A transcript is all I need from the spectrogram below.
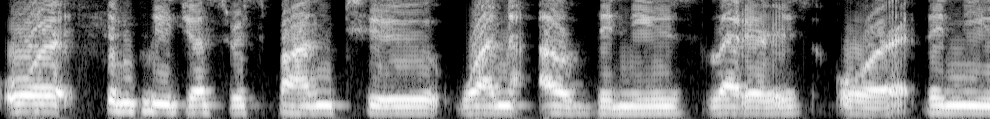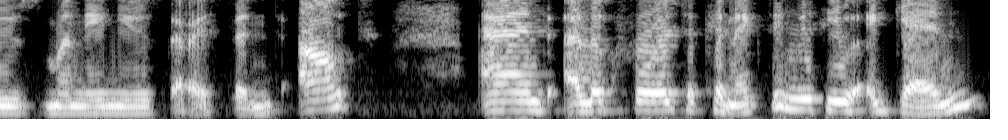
or simply just respond to one of the newsletters or the news Monday news that I send out. And I look forward to connecting with you again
